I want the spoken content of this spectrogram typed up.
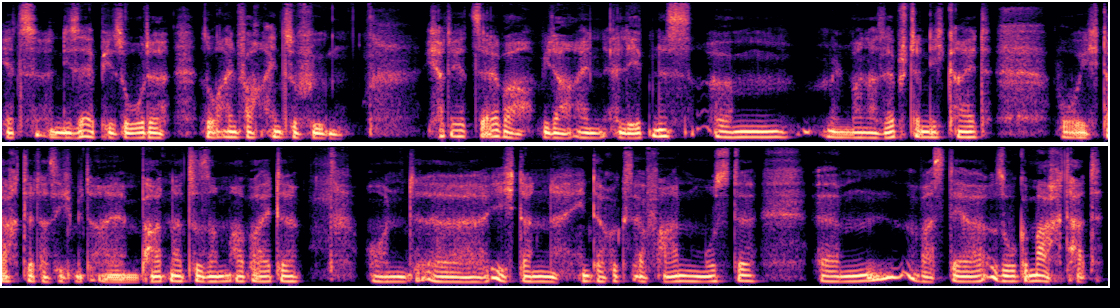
jetzt diese Episode so einfach einzufügen? Ich hatte jetzt selber wieder ein Erlebnis ähm, in meiner Selbstständigkeit, wo ich dachte, dass ich mit einem Partner zusammenarbeite und äh, ich dann hinterrücks erfahren musste, ähm, was der so gemacht hat.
